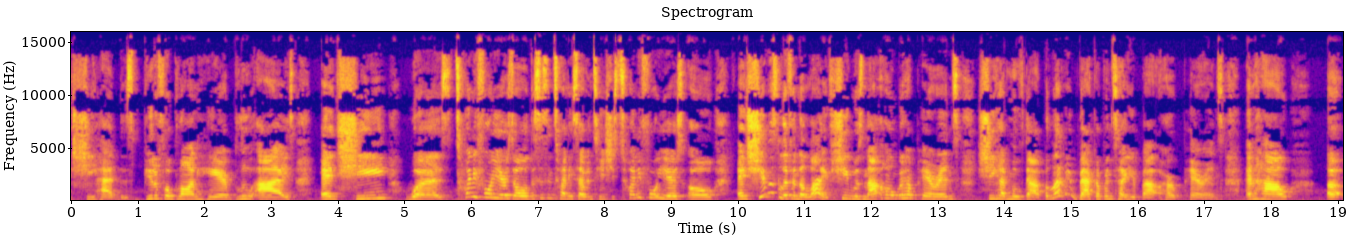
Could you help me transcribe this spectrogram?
She had this beautiful blonde hair, blue eyes, and she was 24 years old. This is in 2017. She's 24 years old and she was living the life. She was not home with her parents. She had moved out. But let me back up and tell you about her parents and how uh,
